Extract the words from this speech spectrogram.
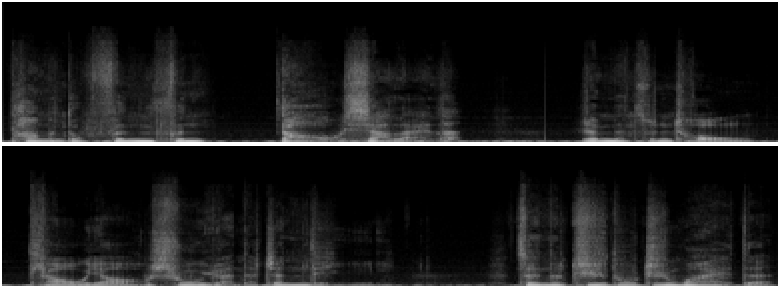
他们都纷纷倒下来了。人们尊崇飘摇疏远的真理，在那制度之外的，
